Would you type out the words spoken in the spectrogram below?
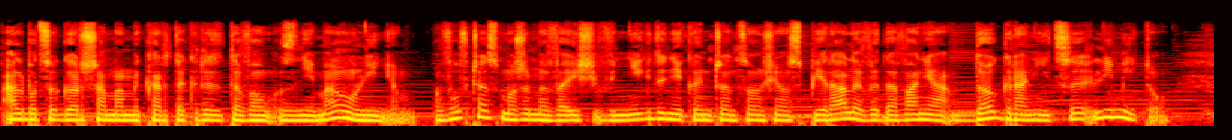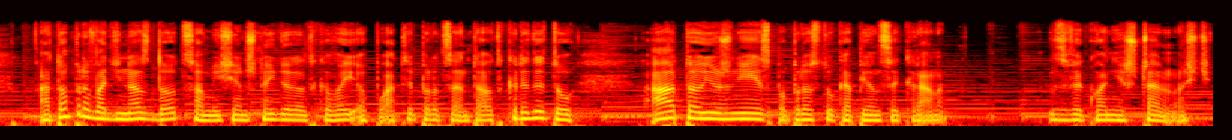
albo co gorsza mamy kartę kredytową z niemałą linią, wówczas możemy wejść w nigdy niekończącą się spiralę wydawania do granicy limitu. A to prowadzi nas do comiesięcznej dodatkowej opłaty procenta od kredytu, a to już nie jest po prostu kapiący kran zwykła nieszczelność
